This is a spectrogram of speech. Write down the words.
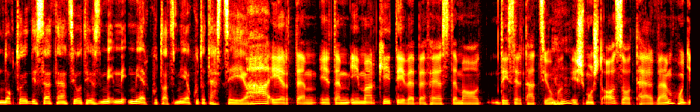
doktori diszertációt írsz, mi, mi, miért kutatsz? Mi a kutatás célja? Á, értem, értem. Én már két éve befejeztem a diszertációmat, uh-huh. és most az a tervem, hogy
